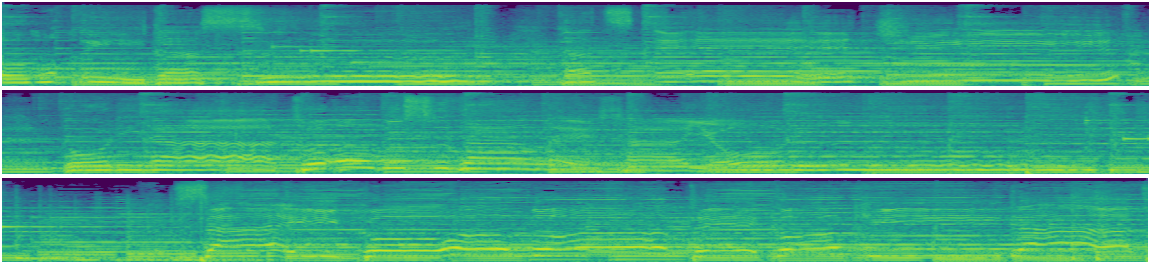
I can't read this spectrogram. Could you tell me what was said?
思い出す。初エッジゴリラと結ばれた夜。最高の手こきだった。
